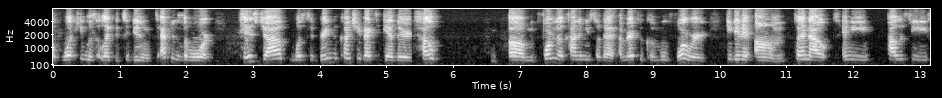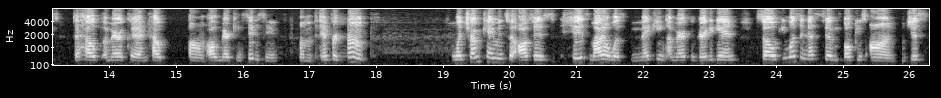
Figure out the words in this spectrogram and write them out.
of what he was elected to do. After the Civil War, his job was to bring the country back together, help um, form the economy so that America could move forward. He didn't um, plan out any policies to help America and help um, all American citizens. Um, and for Trump, when Trump came into office, his motto was making America great again. So he wasn't necessarily focused on just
